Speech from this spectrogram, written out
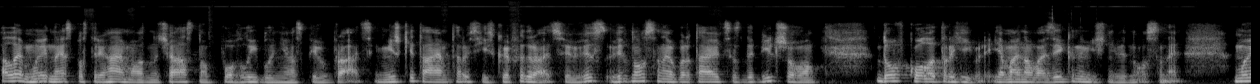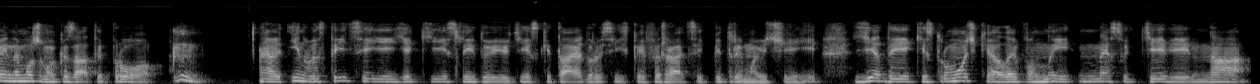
але ми не спостерігаємо одночасно поглиблення співпраці між Китаєм та Російською Федерацією. Відносини обертаються здебільшого довкола торгівлі. Я маю на увазі економічні відносини. Ми не можемо казати про інвестиції, які слідують із Китаю до Російської Федерації, підтримуючи її. Є деякі струмочки, але вони не суттєві на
